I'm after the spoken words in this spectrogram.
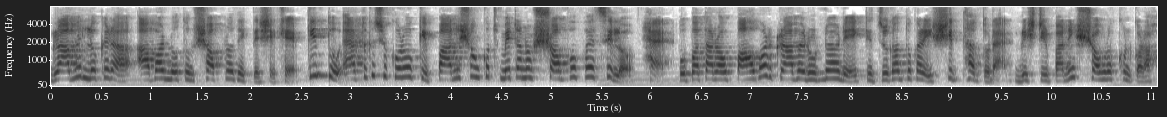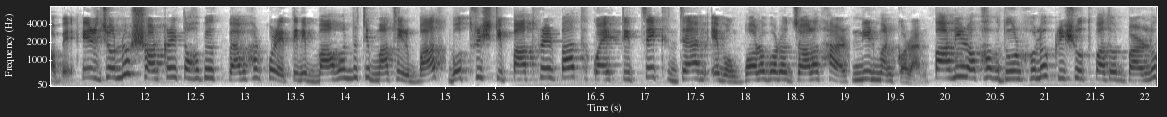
গ্রামের লোকেরা আবার নতুন স্বপ্ন দেখতে শেখে। কিন্তু এত কিছু করেও কি পানি সংকট মেটানো সম্ভব হয়েছিল? হ্যাঁ পোপাতারাও পাওয়ার গ্রামের উন্নয়নে একটি যুগান্তকারী সিদ্ধান্ত নেয় বৃষ্টির পানি সংরক্ষণ করা হবে। এর জন্য সরকারি তহবিল ব্যবহার করে তিনি বাউন্নটি মাটির বাঁধ, বত্রিশটি পাথরের বাঁধ, কয়েকটি চেক ড্যাম এবং বড় বড় জলাধার নির্মাণ করান। পানির অভাব দূর হলো, কৃষি উৎপাদন বাড়লো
